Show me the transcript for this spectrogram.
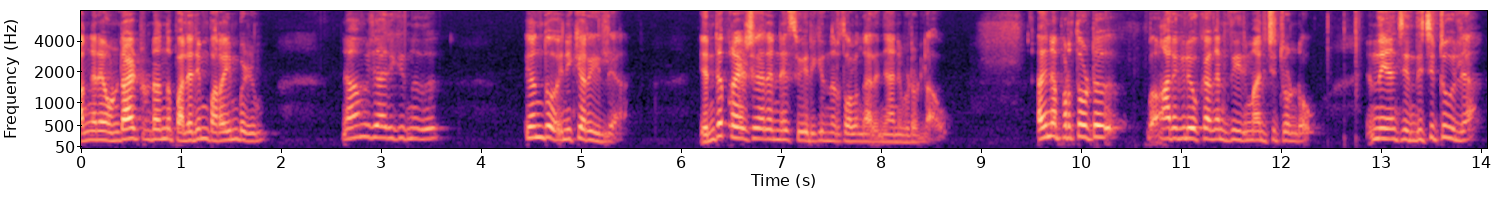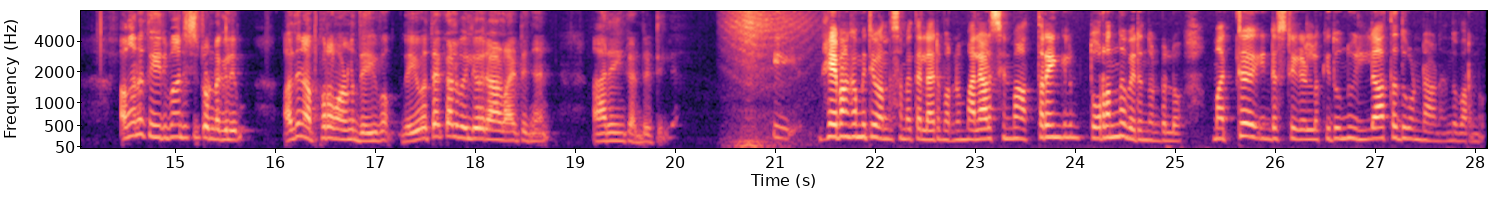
അങ്ങനെ ഉണ്ടായിട്ടുണ്ടെന്ന് പലരും പറയുമ്പോഴും ഞാൻ വിചാരിക്കുന്നത് എന്തോ എനിക്കറിയില്ല. എന്റെ പ്രേക്ഷകർ എന്നെ സ്വീകരിക്കുന്നിടത്തോളം കാലം ഞാനിവിടെ ഉണ്ടാവും. അതിനപ്പുറത്തോട്ട് ആരെങ്കിലുമൊക്കെ അങ്ങനെ തീരുമാനിച്ചിട്ടുണ്ടോ എന്ന് ഞാൻ ചിന്തിച്ചിട്ടുമില്ല. അങ്ങനെ തീരുമാനിച്ചിട്ടുണ്ടെങ്കിലും അതിനപ്പുറമാണ് ദൈവം. ദൈവത്തെക്കാൾ വലിയ ഒരാളായിട്ട് ഞാൻ ആരെയും കണ്ടിട്ടില്ല. ഈ ഹേമ കമ്മിറ്റി വന്ന സമയത്ത് എല്ലാവരും പറഞ്ഞു മലയാള സിനിമ അത്രയെങ്കിലും തുറന്നു വരുന്നുണ്ടല്ലോ. മറ്റ് ഇൻഡസ്ട്രികളിലൊക്കെ ഇതൊന്നും ഇല്ലാത്തത് കൊണ്ടാണ് എന്ന് പറഞ്ഞു.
